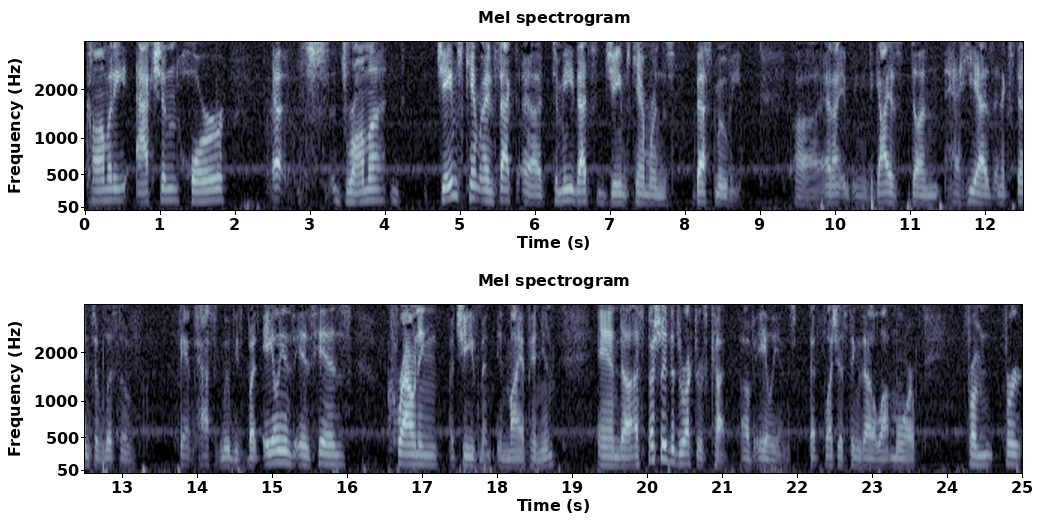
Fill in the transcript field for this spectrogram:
comedy, action, horror, uh, drama. James Cameron. In fact, uh, to me, that's James Cameron's best movie. Uh, and I, I mean, the guy has done. He has an extensive list of fantastic movies, but Aliens is his crowning achievement, in my opinion, and uh, especially the director's cut of Aliens that fleshes things out a lot more. From for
